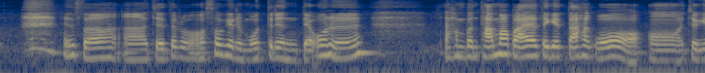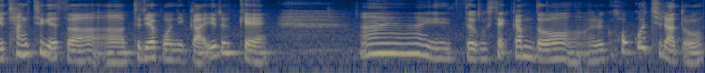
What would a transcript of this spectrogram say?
해서 어, 제대로 소개를 못 드렸는데 오늘 한번 담아봐야 되겠다 하고 어, 저기 창측에서 어, 드려보니까 이렇게 아, 이또 색감도 이렇게 호꽃이라도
